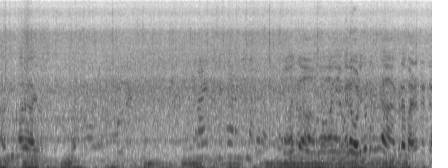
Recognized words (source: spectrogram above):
അവർ ചുമ്മാ കായ് ഇങ്ങനെ ഓടിക്കൊണ്ടിരുന്ന ഇവിടെ വഴക്കിട്ട്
